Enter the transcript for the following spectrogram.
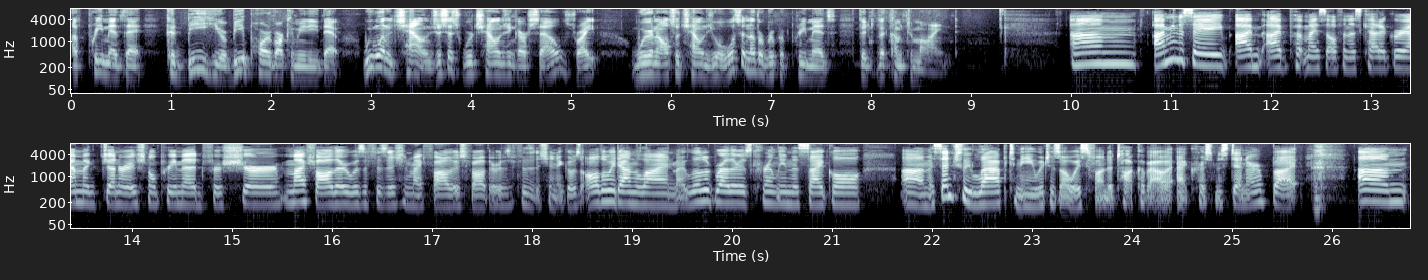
of pre meds that could be here, be a part of our community that we want to challenge? Just as we're challenging ourselves, right? We're gonna also challenge you. all. What's another group of pre meds that, that come to mind? I'm gonna say I'm I put myself in this category. I'm a generational pre med for sure. My father was a physician. My father's father was a physician. It goes all the way down the line. My little brother is currently in the cycle. Um, essentially lapped me, which is always fun to talk about at Christmas dinner. But um,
